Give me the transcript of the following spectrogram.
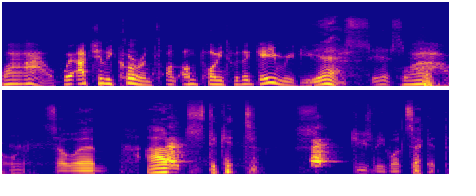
Wow. We're actually current on, on point with a game review. Yes, yes. Wow. So um, I would stick it. Excuse me one second.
